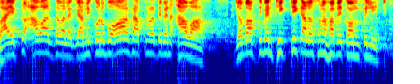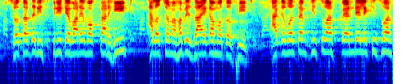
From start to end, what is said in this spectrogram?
ভাই, একটু আওয়াজ দেওয়া লাগবে। আমি করব আওয়াজ, আপনারা দেবেন আওয়াজ। জবাব দিবেন, ঠিক ঠিক, আলোচনা হবে কমপ্লিট। শ্রোতাদের স্পিরিট এবারে বক্তার হিট। আলোচনা হবে জায়গা মতো ফিট আগে বলতাম কিছু আজ প্যান্ডেলে, কিছু আজ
